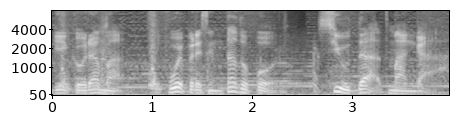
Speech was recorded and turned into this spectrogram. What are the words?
Geekorama fue presentado por Ciudad Manga.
